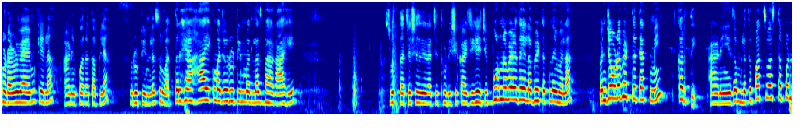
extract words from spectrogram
थोडा वेळ व्यायाम केला आणि परत आपल्या रुटीनला सुरुवात. तर ह्या हा एक माझ्या रुटीनमधलाच भाग आहे. स्वतःच्या शरीराची थोडीशी काळजी घ्यायची. पूर्ण वेळ द्यायला भेटत नाही मला पण जेवढं भेटतं त्यात मी करते. आणि जमलं तर पाच वाजता पण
